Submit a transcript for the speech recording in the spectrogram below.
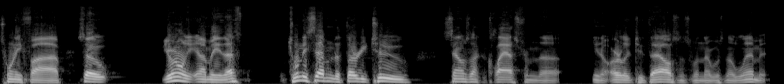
25. So you're only, I mean, that's 27 to 32 sounds like a class from the, you know, early 2000s when there was no limit.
